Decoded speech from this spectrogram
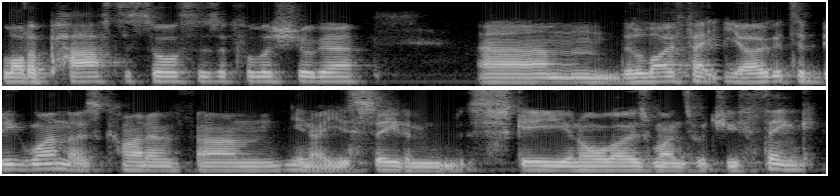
A lot of pasta sauces are full of sugar. Um, the low fat yogurt's a big one. Those kind of, um, you know, you see them ski and all those ones which you think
